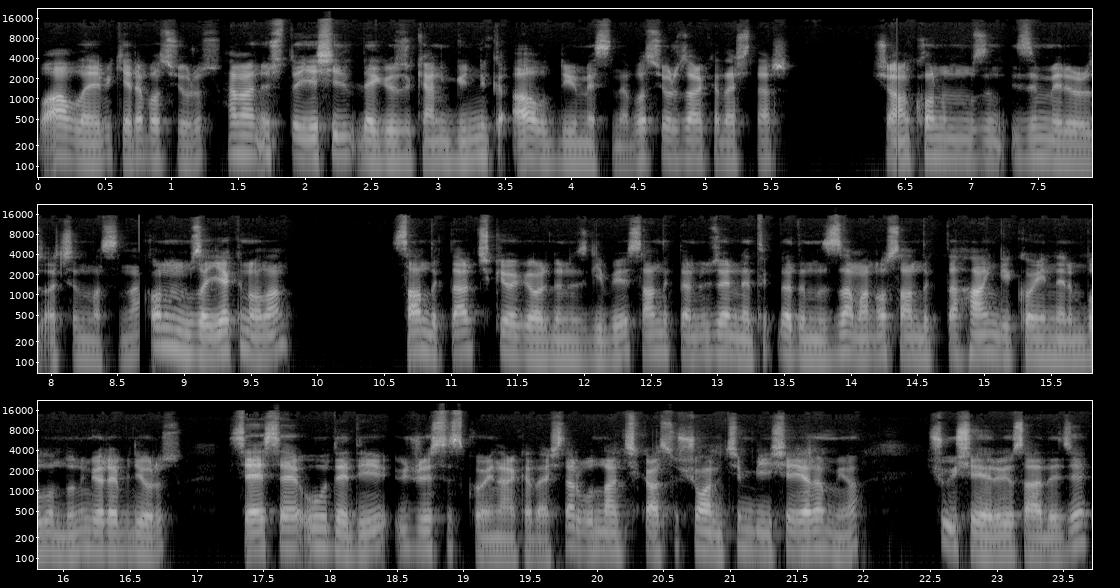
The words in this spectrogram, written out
Bu avlaya bir kere basıyoruz. Hemen üstte yeşille gözüken günlük av düğmesine basıyoruz arkadaşlar. Şu an konumumuzun izin veriyoruz açılmasına. Konumumuza yakın olan sandıklar çıkıyor gördüğünüz gibi. Sandıkların üzerine tıkladığımız zaman o sandıkta hangi coinlerin bulunduğunu görebiliyoruz. SSU dediği ücretsiz coin arkadaşlar. Bundan çıkarsa şu an için bir işe yaramıyor. Şu işe yarıyor sadece.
